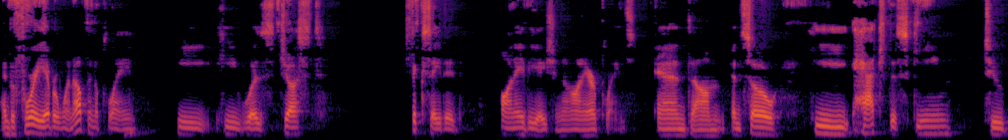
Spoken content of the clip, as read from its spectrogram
And before he ever went up in a plane, he he was just fixated on aviation and on airplanes, and um, and so he hatched this scheme to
